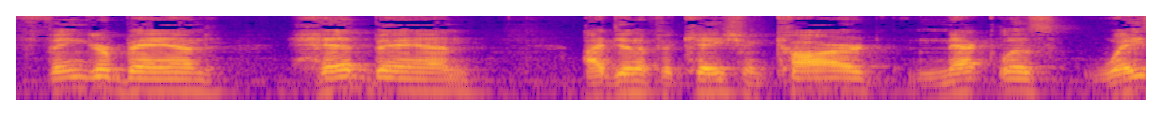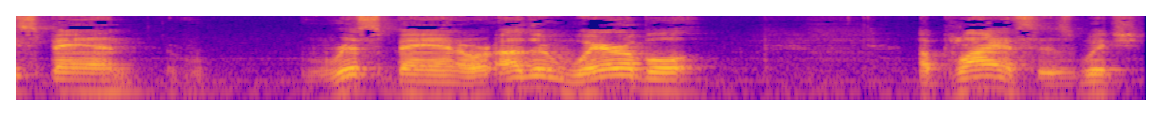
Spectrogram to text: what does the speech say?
finger band, headband, identification card, necklace, waistband, wristband, or other wearable appliances which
